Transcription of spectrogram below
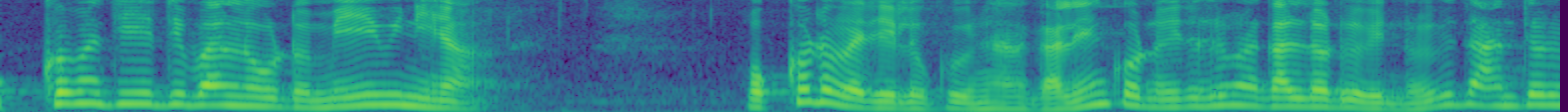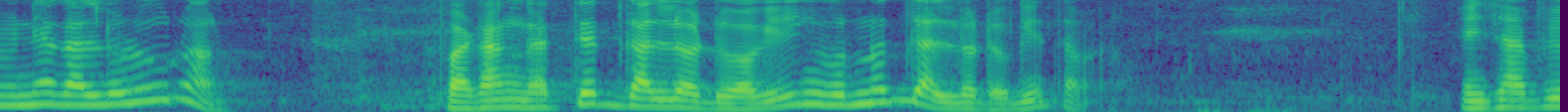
ඔක්කොම තියදී බලනකොට මේ මිනිහා ඔක්කොට වැඩි ලොකු වෙනා ගලෙන් කොන ඊට පස්සේ මම ගල්වඩුව වෙන්න ඕනේ. ඉතින් අන්තිමට මිනිහා ගල්වඩුව වුණා. පටන් ගත්තෙත් ගල්වඩුව වගේ ඉවරුනොත් ගල්වඩුව වගේ තමයි. එනිසා අපි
